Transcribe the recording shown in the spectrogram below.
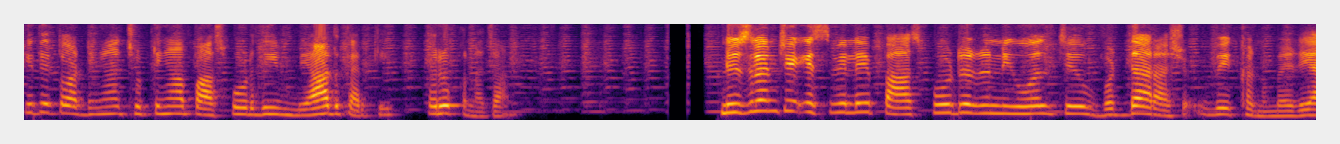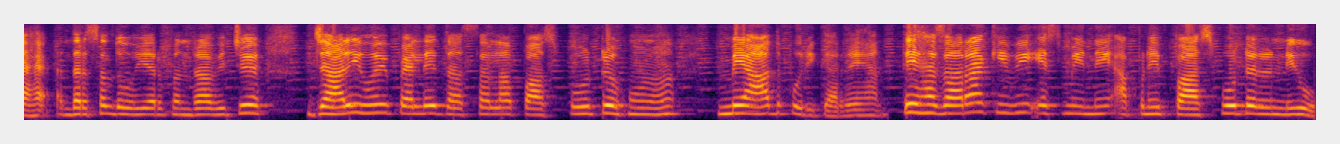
ਕਿਤੇ ਤੁਹਾਡੀਆਂ ਛੁੱਟੀਆਂ ਪਾਸਪੋਰਟ ਦੀ ਮਿਆਦ ਕਰਕੇ ਰੁਕ ਨਾ ਜਾਣ। ਨਿਊਜ਼ੀਲੈਂਡ 'ਚ ਇਸ ਵੇਲੇ ਪਾਸਪੋਰਟ ਰਿਨਿਊਅਲ 'ਚ ਵੱਡਾ ਰਸ਼ ਵੇਖਣ ਨੂੰ ਮਿਲ ਰਿਹਾ ਹੈ। ਦਰਅਸਲ 2015 ਵਿੱਚ ਜਾਰੀ ਹੋਏ ਪਹਿਲੇ 10 ਸਾਲਾ ਪਾਸਪੋਰਟ ਹੁਣ ਮਿਆਦ ਪੂਰੀ ਕਰ ਰਹੇ ਹਨ ਤੇ ਹਜ਼ਾਰਾਂ ਕੀ ਵੀ ਇਸ ਮਹੀਨੇ ਆਪਣੇ ਪਾਸਪੋਰਟ ਰਿਨਿਊ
